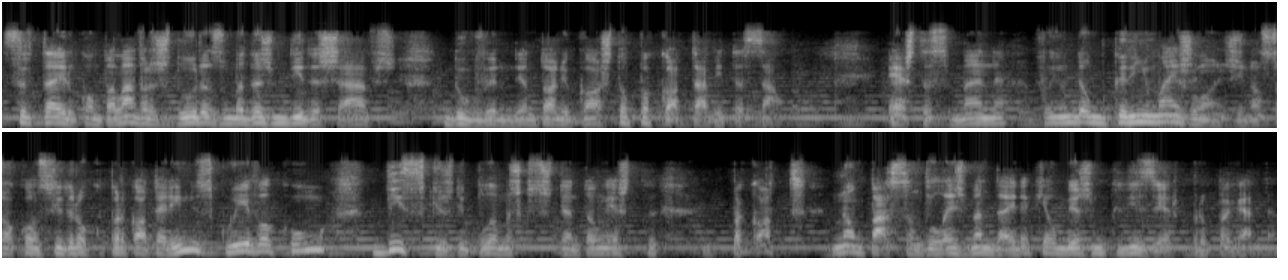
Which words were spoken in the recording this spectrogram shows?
certeiro com palavras duras, uma das medidas-chave do governo de António Costa, o pacote da habitação. Esta semana foi ainda um bocadinho mais longe e não só considerou que o pacote era inexecuível, como disse que os diplomas que sustentam este pacote não passam de leis bandeira, que é o mesmo que dizer propaganda.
